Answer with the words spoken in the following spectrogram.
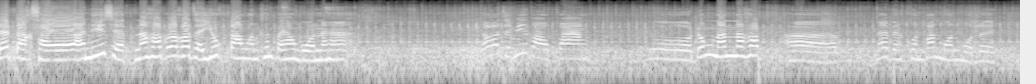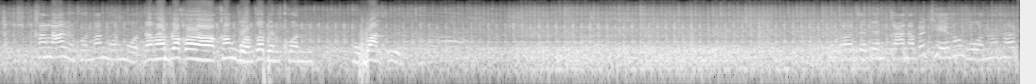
ได้ ตักใส่อันนี้เสร็จนะครับ แล้วก็จะยุกตามกันขึ้นไปข้างบนนะฮะแล้วก็จะมีเบาปางอยู่ตรงนั้นนะครับอ่าได้เป็นคนบ้านมนหมดเลย ข้างล่างเป็นคนบ้านมนหมดนะครับ แล้วก็ข้างบนก็เป็นคนหมู่บ้านอื่นแล้วก็จะเป็นการเอาไปเทข้างบนนะครับ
